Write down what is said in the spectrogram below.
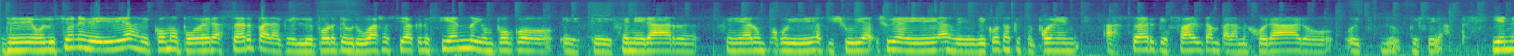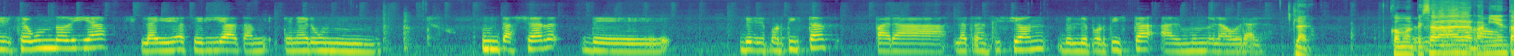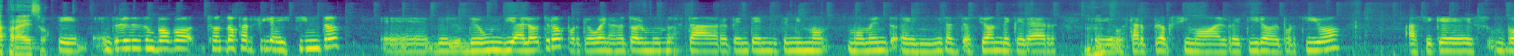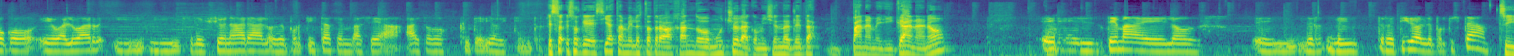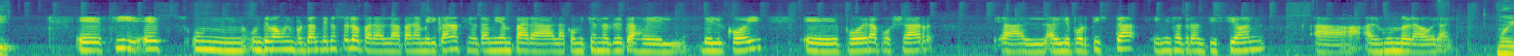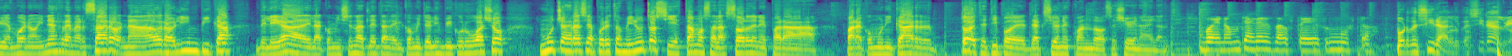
de devoluciones de ideas de cómo poder hacer para que el deporte uruguayo siga creciendo y un poco este, generar generar un poco de ideas y lluvia, lluvia de ideas de, cosas que se pueden hacer, que faltan para mejorar o, lo que sea. Y en el segundo día la idea sería tener un, un taller de, de deportistas para la transición del deportista al mundo laboral. Claro. Como empezar a dar herramientas para eso. Sí, entonces es un poco, son dos perfiles distintos eh, de, un día al otro, porque bueno, no todo el mundo está de repente en ese mismo momento, en esa situación de querer eh, estar próximo al retiro deportivo. Así que es un poco evaluar y, seleccionar a los deportistas en base a, esos dos criterios distintos. Eso, eso que decías también lo está trabajando mucho la Comisión de Atletas Panamericana, ¿no? El tema de los del, retiro del deportista? Sí. Eh, sí, es un, un, tema muy importante, no solo para la Panamericana, sino también para la Comisión de Atletas del, del COI, eh, poder apoyar al, deportista en esa transición al mundo laboral. Muy bien, bueno, Inés Remersaro, nadadora olímpica, delegada de la Comisión de Atletas del Comité Olímpico Uruguayo, muchas gracias por estos minutos y estamos a las órdenes para, para comunicar todo este tipo de, acciones cuando se lleven adelante. Bueno, muchas gracias a ustedes, un gusto. Por decir algo, por decir algo.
